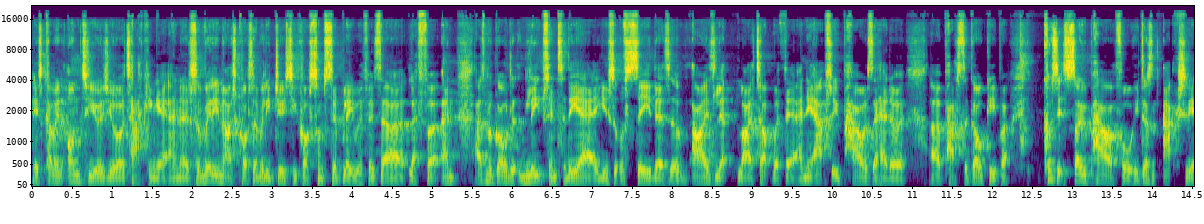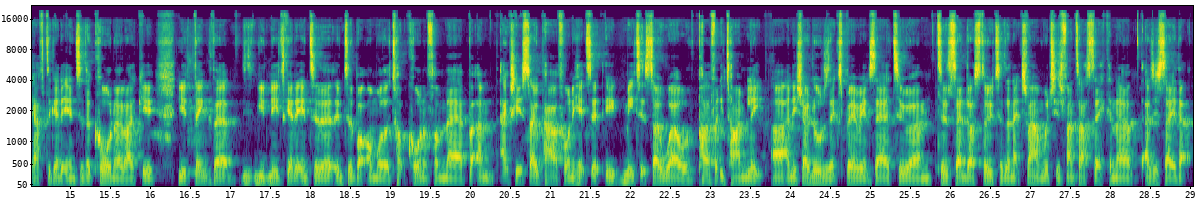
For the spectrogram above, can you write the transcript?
it's coming onto you as you're attacking it. And it's a really nice cross, a really juicy cross from Sibley with his uh, left foot. And as McGold leaps into the air, you sort of see there's sort of eyes light up with it, and he absolutely powers the header uh, past the goalkeeper because it's so powerful, he doesn't actually have to get it into the corner like you you'd think that you'd need to get it into the into the bottom or the top corner from there. But um, actually, it's so powerful and he hits it, he meets it so well, with perfectly timed leap, uh, and he showed all his experience there to um, to send us through to the next round, which is fantastic. And uh, as you say, that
